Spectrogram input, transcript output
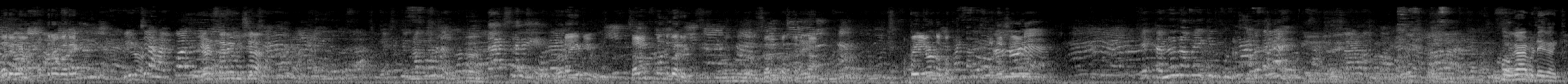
ಬರ್ರಿ ಬರ್ರಿ ಹತ್ರ ಬರ್ರಿ ಎರಡು ಸರಿ ವಿಷಯ ನೋಡ ಇರ್ಲಿ. ಸ್ವಲ್ಪ ಮುಂದೆ ಬರ್ರಿ ಸ್ವಲ್ಪ ಸರಿ ಅಪ್ಪ ಇಲ್ಲಿ ನೋಡಪ್ಪ ಬಿಡಿ ಹೋಗ. ಬಿಡಿಗಾಕಿ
